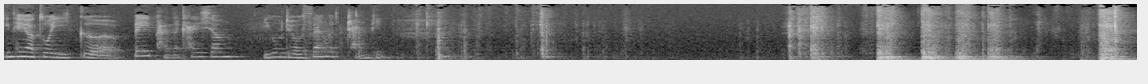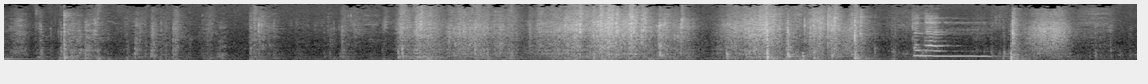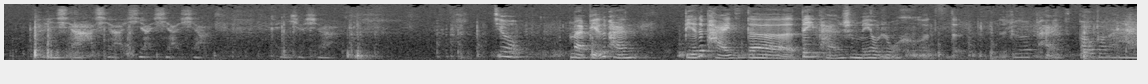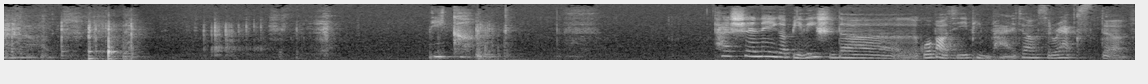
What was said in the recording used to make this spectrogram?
今天要做一个杯盘的开箱，一共只有三个产品。噔噔。下下下下下，看一下下，就买别的牌，别的牌子的杯盘是没有这种盒子的。这个牌子包装还是蛮好的。第一个，它是那个比利时的国宝级品牌，叫 Threx 的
